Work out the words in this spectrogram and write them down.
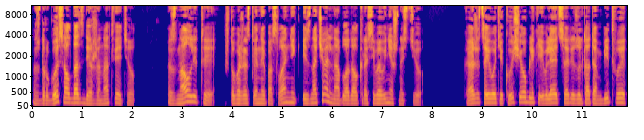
С другой солдат сдержанно ответил. «Знал ли ты, что божественный посланник изначально обладал красивой внешностью? Кажется, его текущий облик является результатом битвы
